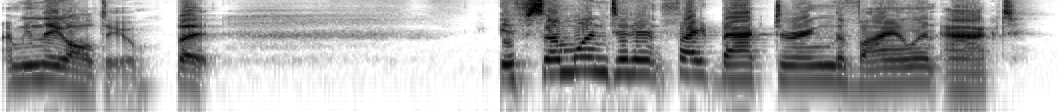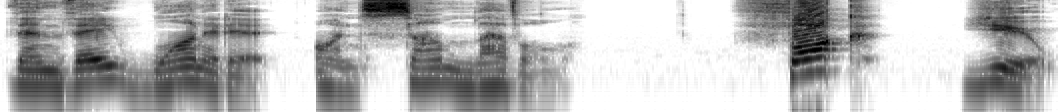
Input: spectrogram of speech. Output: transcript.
I mean, they all do, but if someone didn't fight back during the violent act, then they wanted it on some level. Fuck you.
